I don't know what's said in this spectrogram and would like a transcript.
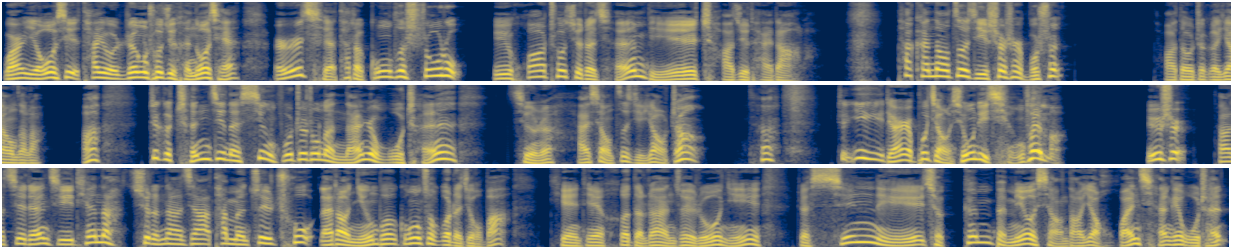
玩游戏他又扔出去很多钱，而且他的工资收入与花出去的钱比差距太大了。他看到自己事事不顺，他都这个样子了啊，这个沉浸在幸福之中的男人武晨竟然还向自己要账，哼，这一点也不讲兄弟情分嘛。于是。他接连几天呢，去了那家他们最初来到宁波工作过的酒吧，天天喝得烂醉如泥，这心里却根本没有想到要还钱给武臣。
